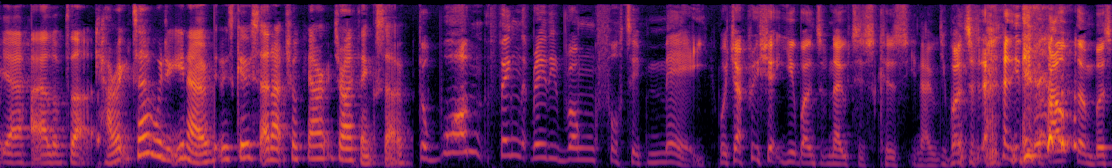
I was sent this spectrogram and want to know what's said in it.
Yeah, I loved that character. Would you, you know, is Goose an actual character? I think so. The one thing that really wrong-footed me, which I appreciate you won't have noticed because you know you won't have known anything about them, was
